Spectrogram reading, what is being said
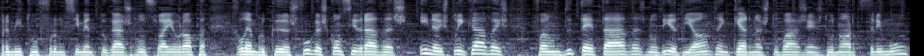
permite o fornecimento do gás russo à Europa. Relembro que as fugas consideradas inexplicáveis foram detectadas no de ontem, quer nas tubagens do Nord Stream 1,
